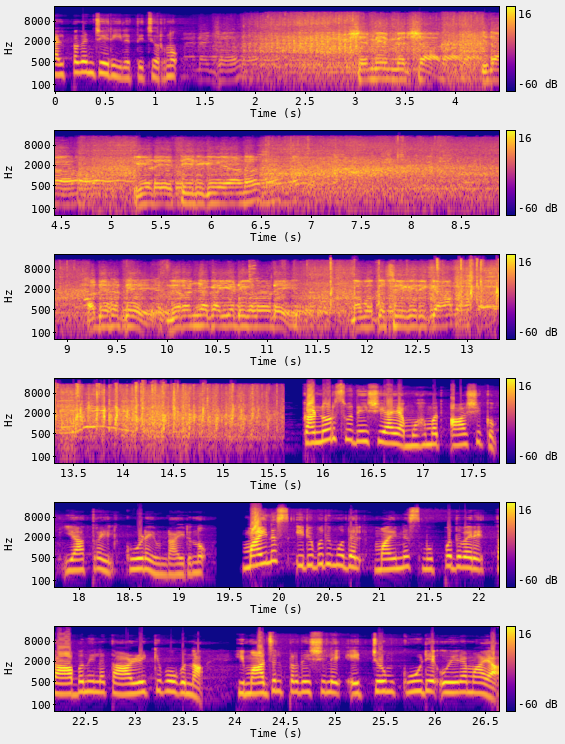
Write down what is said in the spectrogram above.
കൽപ്പകഞ്ചേരിയിൽ എത്തിച്ചേർന്നു. ഇതാ ഇവിടെ എത്തിയിരിക്കുകയാണ്. അദ്ദേഹത്തെ നിറഞ്ഞ കയ്യടികളോടെ നമുക്ക് സ്വീകരിക്കാം. കണ്ണൂർ സ്വദേശിയായ മുഹമ്മദ് ആഷിഖും യാത്രയിൽ കൂടെയുണ്ടായിരുന്നു. മൈനസ് ഇരുപത് മുതൽ മൈനസ് മുപ്പത് വരെ താപനില താഴേക്ക് പോകുന്ന ഹിമാചൽ പ്രദേശിലെ ഏറ്റവും കൂടിയ ഉയരമായ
